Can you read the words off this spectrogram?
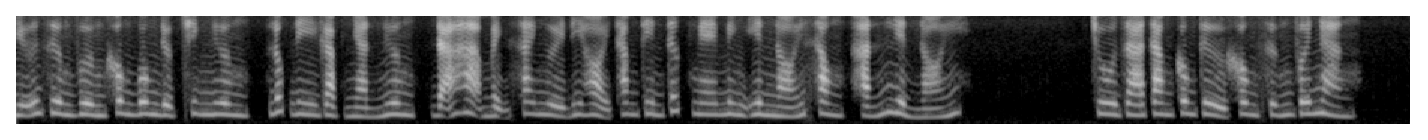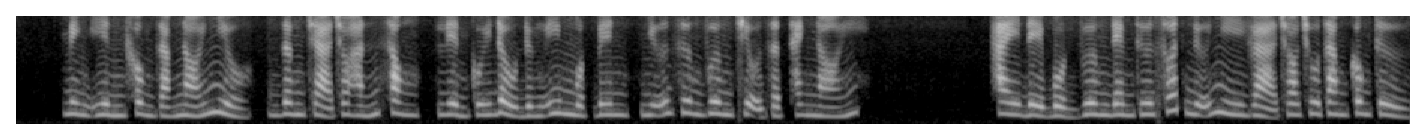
Nhữ Dương Vương không buông được Trinh Nương, lúc đi gặp nhàn nương, đã hạ mệnh sai người đi hỏi thăm tin tức nghe Minh Yên nói xong, hắn liền nói. Chu gia tam công tử không xứng với nàng. Minh Yên không dám nói nhiều, dâng trà cho hắn xong, liền cúi đầu đứng im một bên, Nhữ Dương Vương triệu giật thanh nói. Hay để bổn vương đem thư xuất nữ nhi gả cho Chu Tam công tử.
